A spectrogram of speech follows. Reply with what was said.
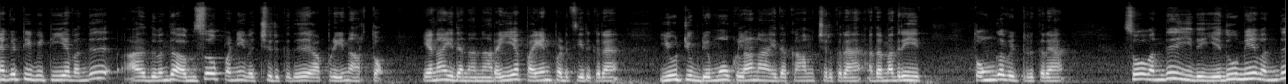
நெகட்டிவிட்டியை வந்து அது வந்து அப்சர்வ் பண்ணி வச்சுருக்குது அப்படின்னு அர்த்தம். ஏன்னா இதை நான் நிறைய பயன்படுத்தியிருக்கிறேன். யூடியூப் டெமோக்கெலாம் நான் இதை காமிச்சிருக்கிறேன். அதை மாதிரி தொங்க விட்டுருக்கிறேன். ஸோ வந்து இது எதுவுமே வந்து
